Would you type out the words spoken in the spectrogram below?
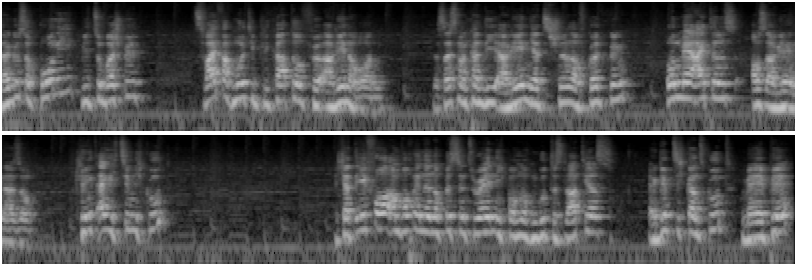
Dann gibt es noch Boni, wie zum Beispiel zweifach Multiplikator für Arena-Orden. Das heißt, man kann die Arenen jetzt schnell auf Gold bringen und mehr Items aus Arenen. Also klingt eigentlich ziemlich gut. Ich hatte eh vor, am Wochenende noch ein bisschen zu raiden. Ich brauche noch ein gutes Latias. Ergibt sich ganz gut. Mehr EP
